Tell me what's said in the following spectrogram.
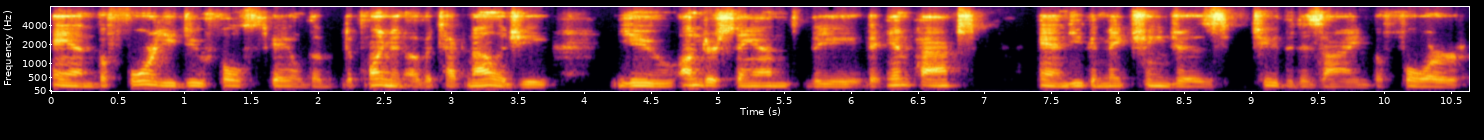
and before you do full scale de deployment of a technology, you understand the, the impacts and you can make changes to the design before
